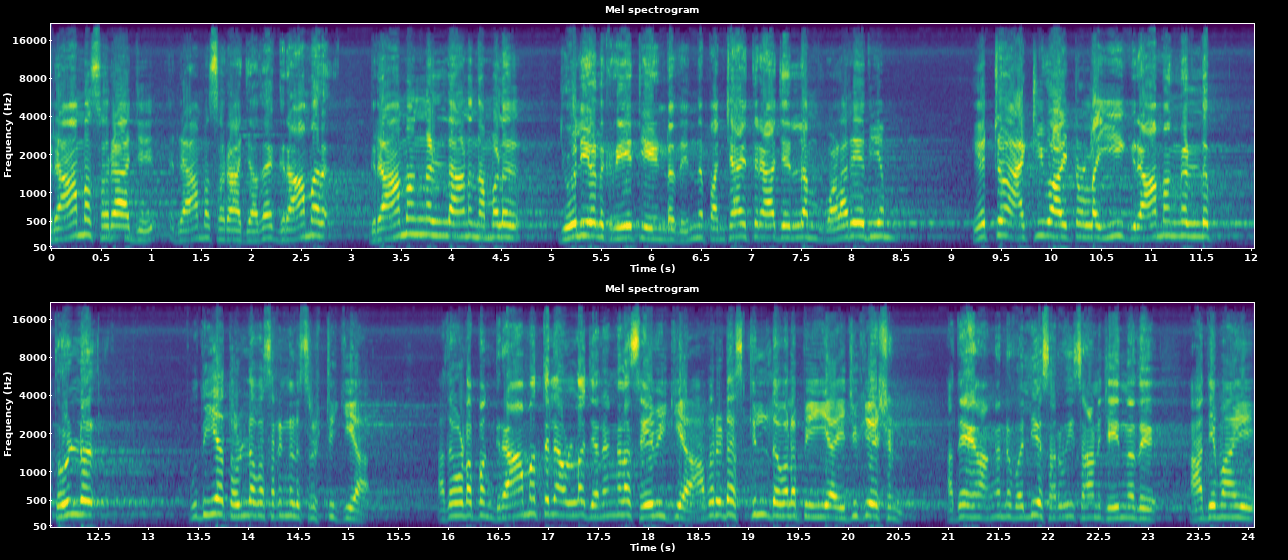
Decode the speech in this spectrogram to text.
ഗ്രാമസ്വരാജ് രാമസ്വരാജ് അതായത് ഗ്രാമ ഗ്രാമങ്ങളിലാണ് നമ്മൾ ജോലികൾ ക്രിയേറ്റ് ചെയ്യേണ്ടത്. ഇന്ന് പഞ്ചായത്ത് രാജ് എല്ലാം വളരെയധികം ഏറ്റവും ആക്റ്റീവായിട്ടുള്ള ഈ ഗ്രാമങ്ങളിൽ തൊഴിൽ പുതിയ തൊഴിലവസരങ്ങൾ സൃഷ്ടിക്കുക. അതോടൊപ്പം ഗ്രാമത്തിലുള്ള ജനങ്ങളെ സേവിക്കുക. അവരുടെ സ്കിൽ ഡെവലപ്പ് ചെയ്യുക എഡ്യൂക്കേഷൻ. അദ്ദേഹം അങ്ങനെ വലിയ സർവീസാണ് ചെയ്യുന്നത്. ആദ്യമായി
